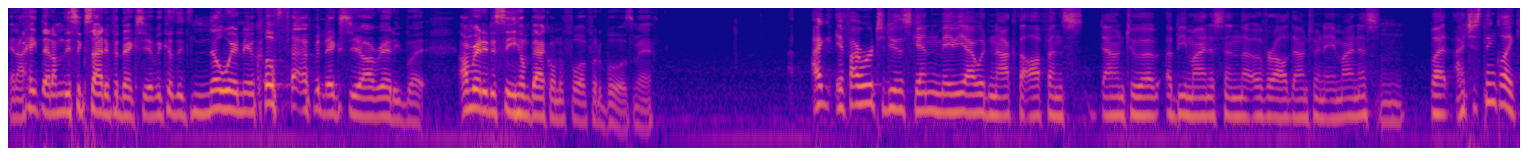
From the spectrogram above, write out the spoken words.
And I hate that I'm this excited for next year because it's nowhere near close time for next year already. But I'm ready to see him back on the floor for the Bulls, man. I, if I were to do this again, maybe I would knock the offense down to a, a B minus and the overall down to an A minus. Mm-hmm. But I just think like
